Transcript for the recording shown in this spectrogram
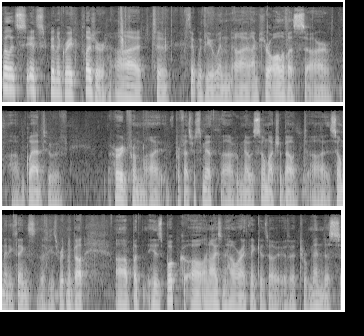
Well, it's, it's been a great pleasure uh, to sit with you, and uh, I'm sure all of us are uh, glad to have heard from uh, Professor Smith, uh, who knows so much about uh, so many things that he's written about. But his book on Eisenhower, I think, is a, is a tremendous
